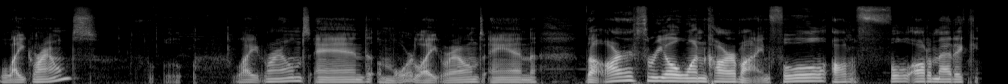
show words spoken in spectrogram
Light rounds, light rounds, and more light rounds, and the R301 carbine, full full automatic,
